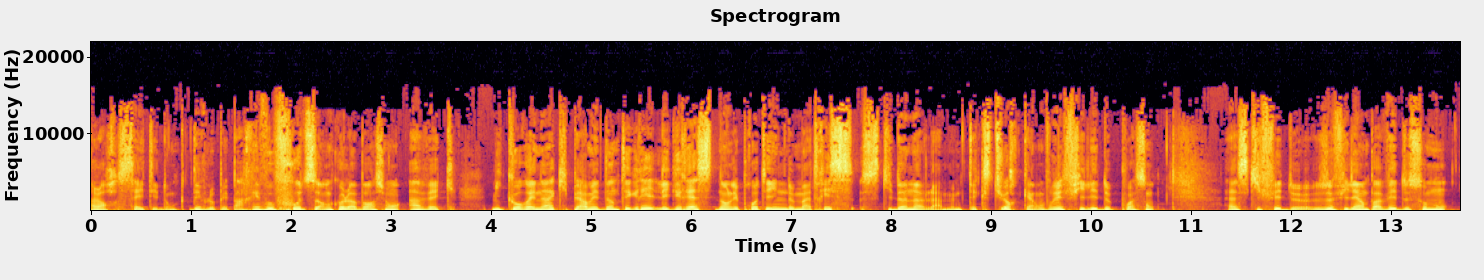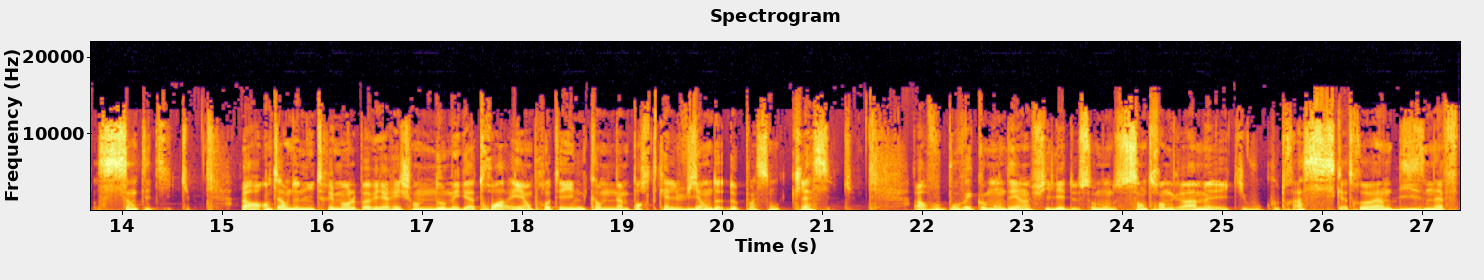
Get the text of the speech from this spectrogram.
Alors, ça a été donc développé par Revo Foods en collaboration avec Micorena qui permet d'intégrer les graisses dans les protéines de matrice, ce qui donne la même texture qu'un vrai filet de poisson, euh, ce qui fait de The Filet un pavé de saumon synthétique. Alors, en termes de nutriments, le pavé est riche en oméga 3 et en protéines comme n'importe quelle viande de poisson classique. Alors vous pouvez commander un filet de saumon de 130 grammes et qui vous coûtera 6,99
